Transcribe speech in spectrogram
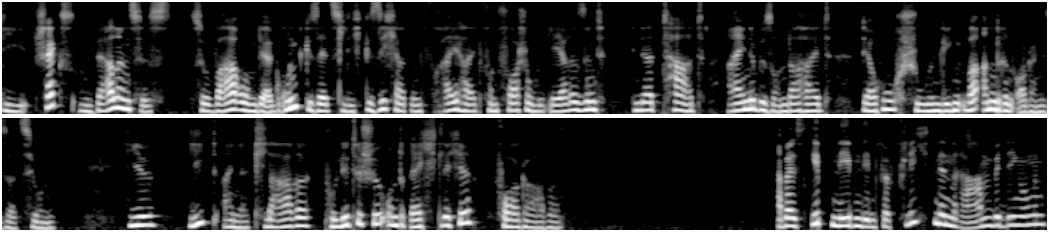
die Checks und Balances zur Wahrung der grundgesetzlich gesicherten Freiheit von Forschung und Lehre sind in der Tat eine Besonderheit der Hochschulen gegenüber anderen Organisationen. Hier liegt eine klare politische und rechtliche Vorgabe. Aber es gibt neben den verpflichtenden Rahmenbedingungen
